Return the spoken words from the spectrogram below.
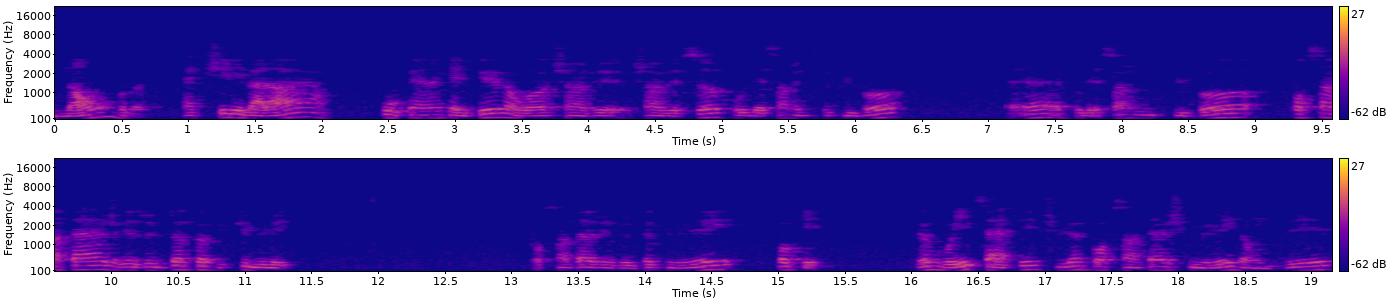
nombre, afficher les valeurs. Pour faire un calcul, on va changer, changer ça. Il faut descendre un petit peu plus bas. Il faut descendre plus bas. Pourcentage résultat cumulé pourcentage résultat cumulé, OK. Là, vous voyez que ça affiche le pourcentage cumulé, donc 10,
